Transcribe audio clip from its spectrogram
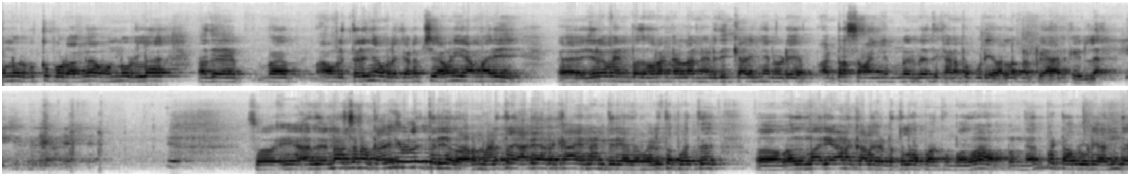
முந்நூறு புக்கு போடுவாங்க. முந்நூறில் அது அவங்களுக்கு தெரிஞ்சவங்களுக்கு அனுப்பிச்சு அவனியா மாதிரி இரவு என்பது உரங்கள்லாம் எழுதி கவிஞனுடைய அட்ரஸை வாங்கி முந்நூறு பேர்த்துக்கு அனுப்பக்கூடிய வல்லமை இப்போ யாருக்கும் இல்லை. ஸோ அது என்னாச்சுன்னா கவிஞர்களே தெரியாது. ஆரம்ப இடத்துல யார் யார் இருக்கா என்னன்னு தெரியாது. அவங்க எழுத்தை பார்த்து அது மாதிரியான காலகட்டத்தில் பார்க்கும்போது தான் இருந்தேன். பட் அவருடைய அந்த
